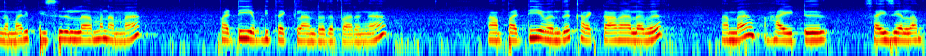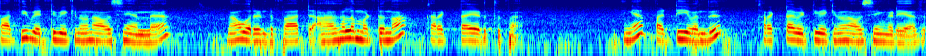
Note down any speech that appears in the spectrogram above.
இந்த மாதிரி பிசுறு இல்லாமல் நம்ம பட்டி எப்படி தைக்கலான்றதை பாருங்கள் நான் பட்டியை வந்து கரெக்டான அளவு நம்ம ஹைட்டு சைஸ் எல்லாம் பார்த்து வெட்டி வைக்கணும்னு அவசியம் இல்லை. நான் ஒரு ரெண்டு பார்ட் அகலம் மட்டும்தான் கரெக்டாக எடுத்துப்பேன். நீங்கள் பட்டியை வந்து கரெக்டாக வெட்டி வைக்கணும்னு அவசியம் கிடையாது.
